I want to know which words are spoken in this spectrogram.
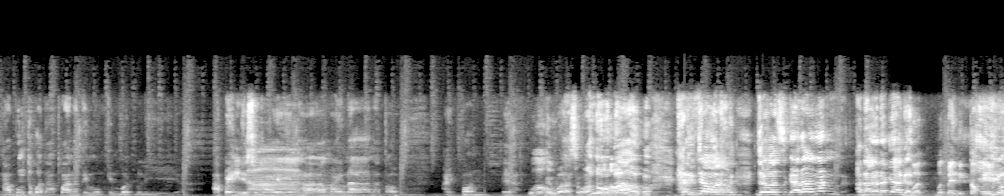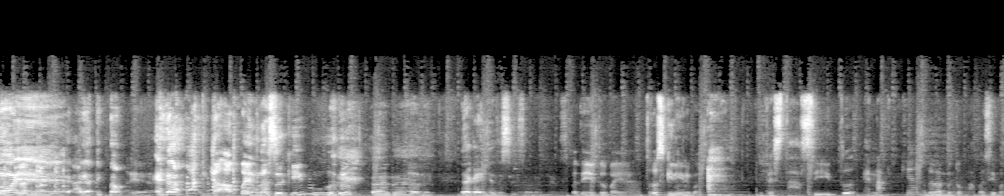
nabung tuh buat apa nanti mungkin buat beli ya, apa yang dia Mainan. sukain ha, mainan atau iPhone ya Wow. bebas wow, Wow. wow. kan zaman zaman sekarang kan anak-anaknya agak Buat buat main TikTok ya. iyo agak TikTok Iya. Entah apa yang masukimu. aduh aduh ya kayak gitu sih sebenarnya Seperti itu Pak ya. Terus gini nih Pak. Investasi itu enaknya dalam bentuk apa sih Pak?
